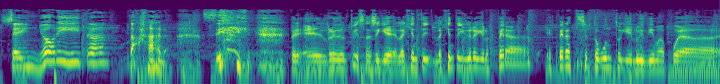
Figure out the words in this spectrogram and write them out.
Señorita. Ah, no. Sí. Pero el rey del twist, así que la gente la gente yo creo que lo espera espera hasta cierto punto que Luis Dima pueda pueda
